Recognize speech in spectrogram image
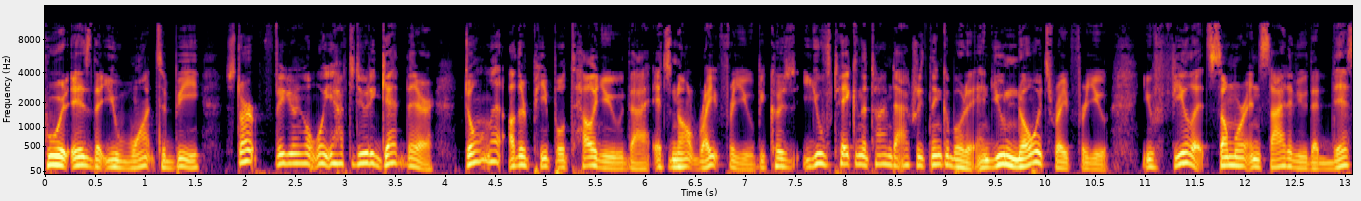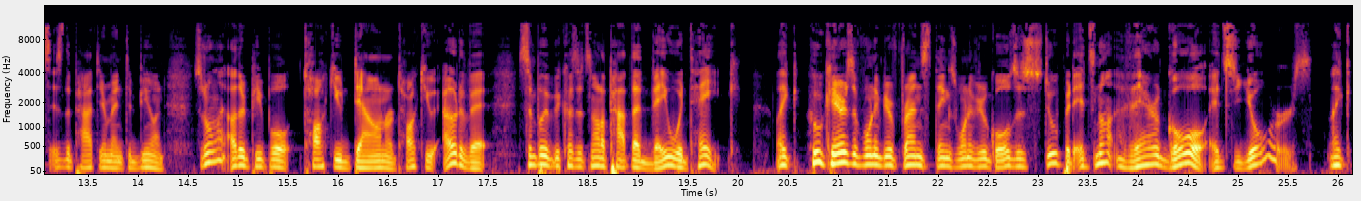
who it is that you want to be, start figuring out what you have to do to get there. Don't let other people tell you that it's not right for you because you've taken the time to actually think about it and you know it's right for you. You feel it somewhere inside of you that this is the path you're meant to be on. So don't let other people talk you down or talk you out of it simply because it's not a path that they would take. Like, who cares if one of your friends thinks one of your goals is stupid? It's not their goal, it's yours. Like,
